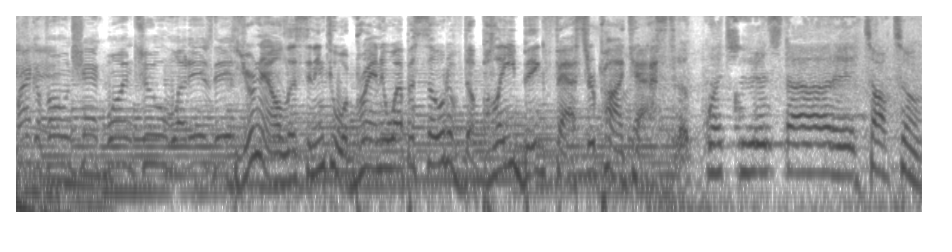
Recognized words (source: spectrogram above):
Microphone check one, two. What is this? You're now listening to a brand new episode of the Play Big Faster podcast. Look what you done started. Talk to him.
